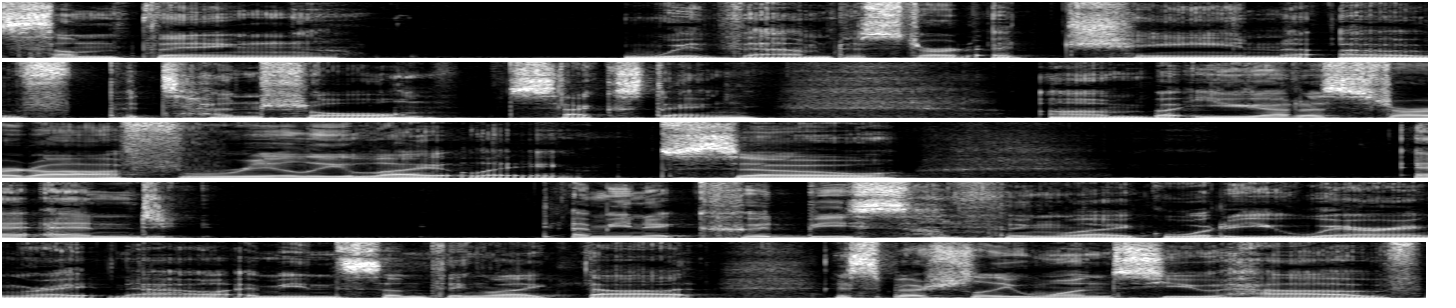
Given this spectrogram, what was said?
something with them to start a chain of potential sexting. Um, but you got to start off really lightly. So, and I mean, it could be something like, What are you wearing right now? I mean, something like that, especially once you have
